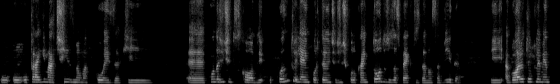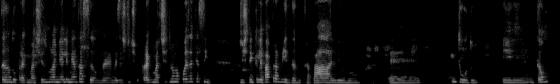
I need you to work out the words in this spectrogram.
o, o, o pragmatismo é uma coisa que é, quando a gente descobre o quanto ele é importante a gente colocar em todos os aspectos da nossa vida, e agora eu estou implementando o pragmatismo na minha alimentação, né? Mas a gente, o pragmatismo é uma coisa que assim a gente tem que levar para a vida, no trabalho, no, é, em tudo. E então,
